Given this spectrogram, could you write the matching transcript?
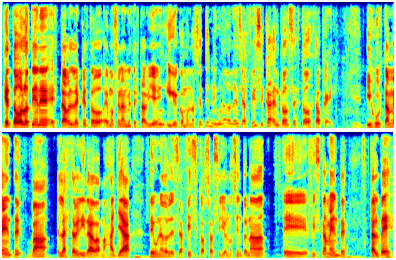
que todo lo tiene estable, que todo emocionalmente está bien y que como no sientes ninguna dolencia física, entonces todo está ok. Y justamente va, la estabilidad va más allá de una dolencia física. O sea, si yo no siento nada eh, físicamente, tal vez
